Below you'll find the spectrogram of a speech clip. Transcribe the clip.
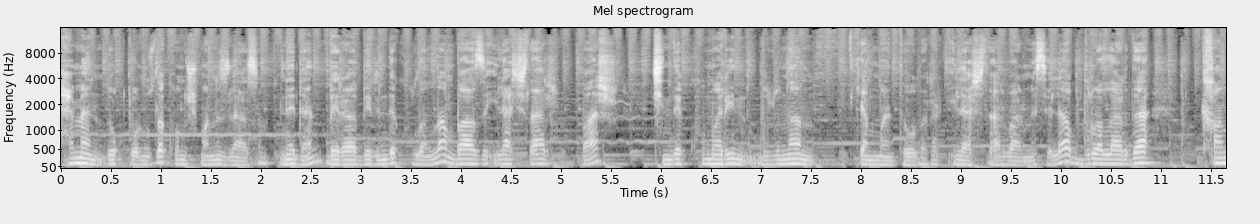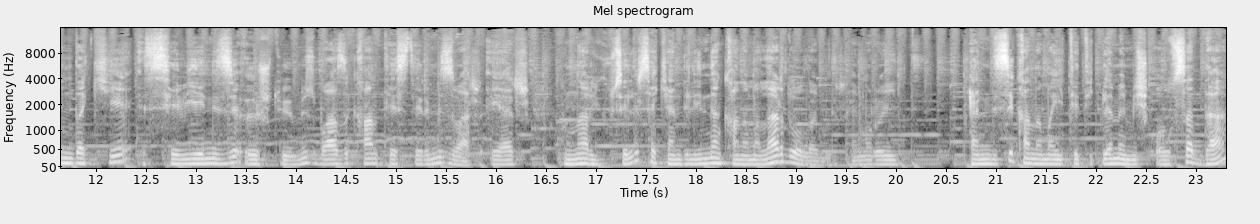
hemen doktorunuzla konuşmanız lazım. Neden? Beraberinde kullanılan bazı ilaçlar var. İçinde kumarin bulunan etken madde olarak ilaçlar var mesela. Buralarda kandaki seviyenizi ölçtüğümüz bazı kan testlerimiz var. Eğer bunlar yükselirse kendiliğinden kanamalar da olabilir. Hemoroid kendisi kanamayı tetiklememiş olsa da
